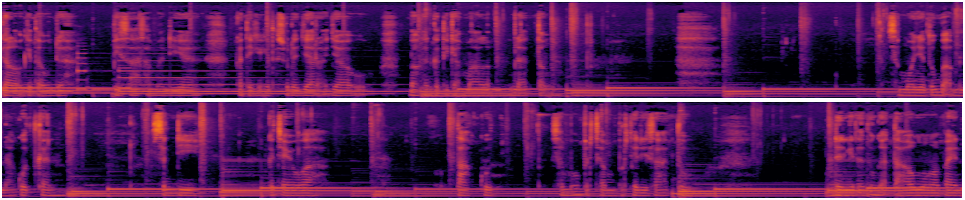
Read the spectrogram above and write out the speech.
kalau kita udah pisah sama dia ketika kita sudah jarak jauh bahkan ketika malam datang semuanya tuh mbak menakutkan. Sedih kecewa takut. Semua bercampur jadi satu. Dan kita tuh nggak tahu mau ngapain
